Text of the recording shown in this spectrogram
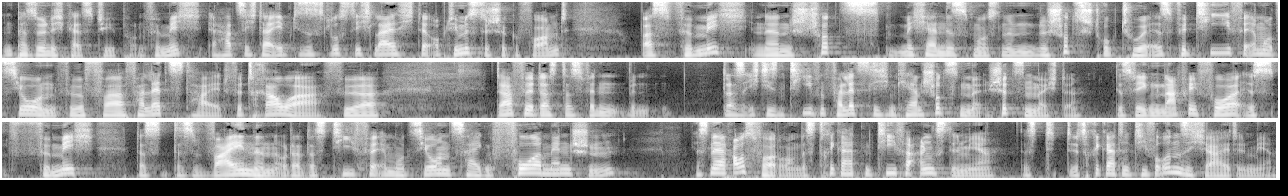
ein Persönlichkeitstyp. Und für mich hat sich da eben dieses lustig leichte Optimistische geformt, was für mich ein Schutzmechanismus, eine Schutzstruktur ist für tiefe Emotionen, für Ver Verletztheit, für Trauer, für dafür, dass das, wenn, wenn dass ich diesen tiefen, verletzlichen Kern schützen, schützen möchte. Deswegen nach wie vor ist für mich das, das Weinen oder das tiefe Emotionen zeigen vor Menschen ist eine Herausforderung. Das triggert eine tiefe Angst in mir. Das, das triggert eine tiefe Unsicherheit in mir.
